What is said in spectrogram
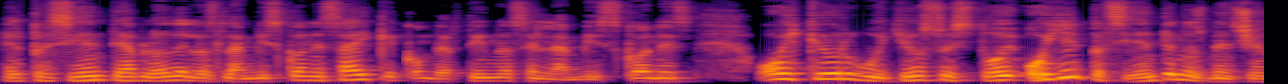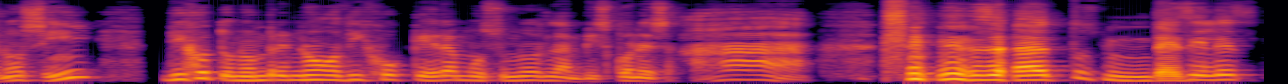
El presidente habló de los lambiscones, hay que convertirnos en lambiscones. Hoy qué orgulloso estoy. Hoy el presidente nos mencionó, ¿sí? Dijo tu nombre, no, dijo que éramos unos lambiscones. Ah, estos imbéciles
